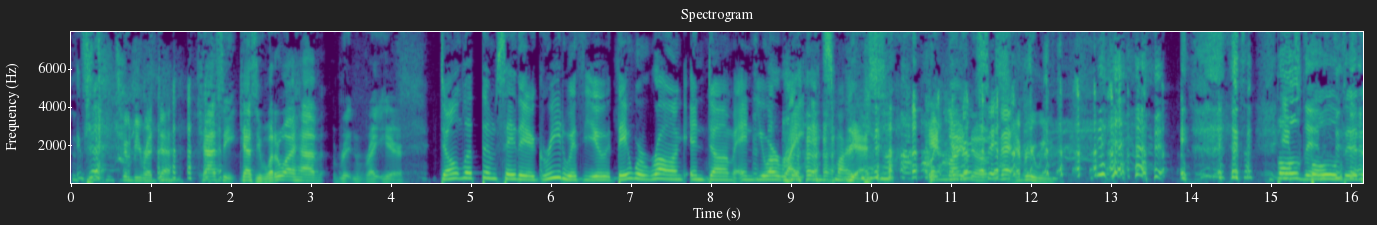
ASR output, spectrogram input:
it's gonna be Red Death." Cassie, Cassie, what do I have written right here? Don't let them say they agreed with you. They were wrong and dumb, and you are right and smart. Yes, in my Your notes notes. say that every week. Bolded. It's bolded.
